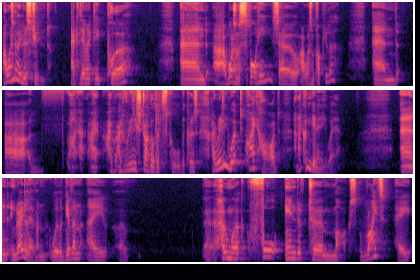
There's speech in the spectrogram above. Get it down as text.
I wasn't a very good student, academically poor, and I wasn't sporty, so I wasn't popular. And uh, I, I, I, really struggled at school because I really worked quite hard and I couldn't get anywhere. And in grade 11, we were given a uh, homework for end of term marks. Write a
